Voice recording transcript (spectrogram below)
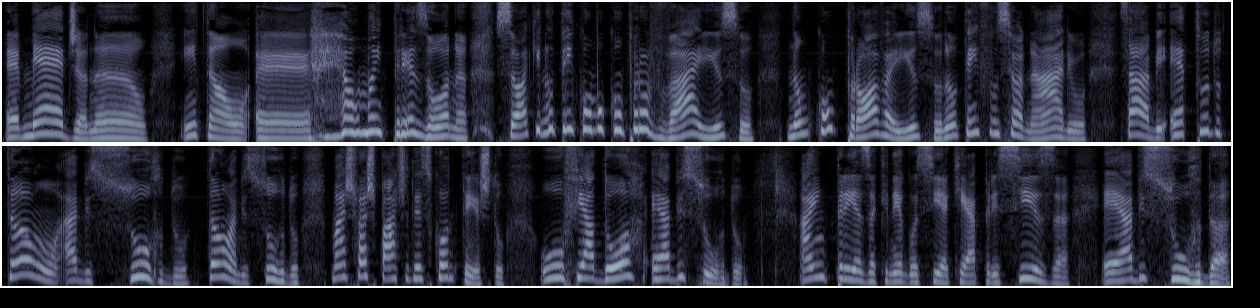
É média, não. Então, é, é uma empresona. Só que não tem como comprovar isso. Não comprova isso. Não tem funcionário. Sabe? É tudo tão absurdo, tão absurdo, mas faz parte desse contexto. O fiador é absurdo. A empresa que negocia, que é a Precisa, é absurda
